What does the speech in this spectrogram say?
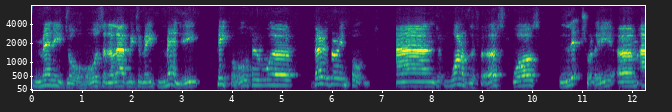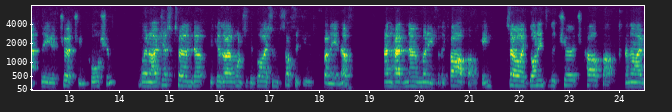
many doors and allowed me to meet many people who were very, very important. And one of the first was literally um, at the church in Corsham when I just turned up because I wanted to buy some sausages, funny enough, and had no money for the car parking. So I'd gone into the church car park, and I've,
